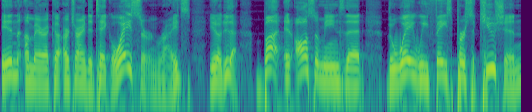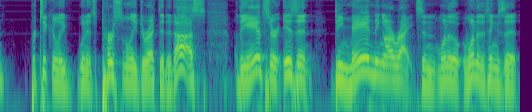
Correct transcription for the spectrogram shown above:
in America are trying to take away certain rights. You don't do that. But it also means that the way we face persecution particularly when it's personally directed at us, the answer isn't demanding our rights. And one of the one of the things that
